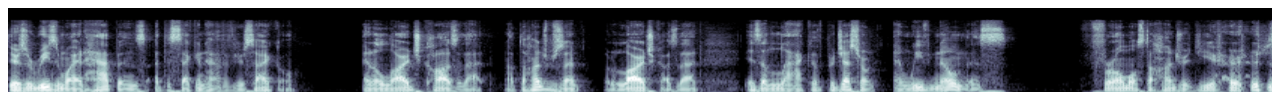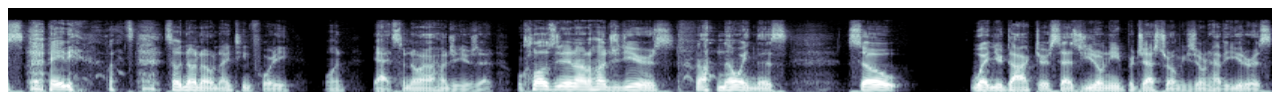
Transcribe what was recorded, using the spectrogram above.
There's a reason why it happens at the second half of your cycle. And a large cause of that, not the 100%, but a large cause of that, is a lack of progesterone. And we've known this for almost 100 years. 80, so, no, no, 1941. Yeah, so no, 100 years yet. We're closing in on 100 years knowing this. So when your doctor says you don't need progesterone because you don't have a uterus,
